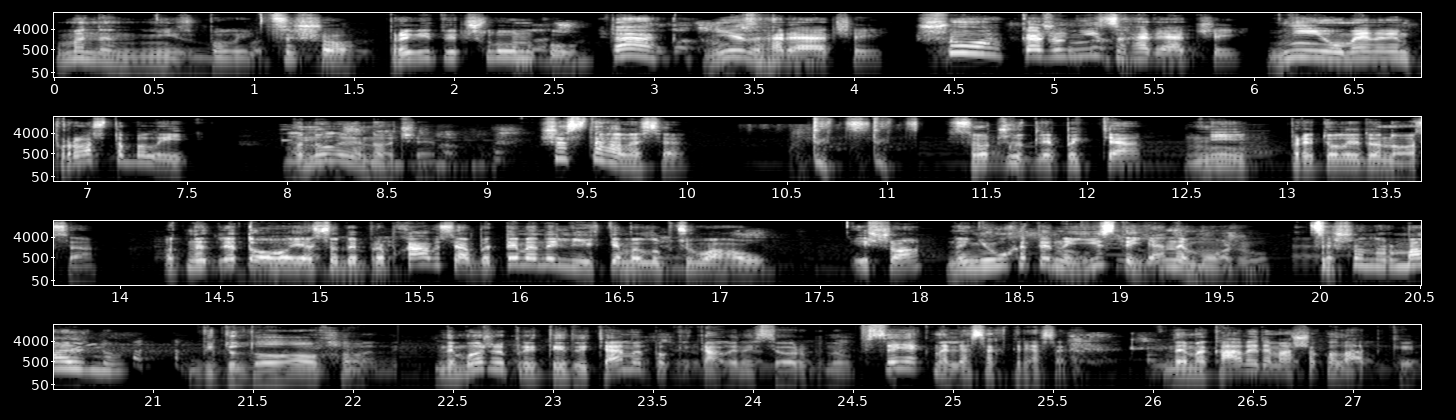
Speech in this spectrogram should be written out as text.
У мене ніс болить. Це що? Привіт від шлунку? Так, ніс гарячий. Що? Кажу, ніс гарячий. Ні, у мене він просто болить. Минулої ночі. Що сталося? Соджу для пиття? Ні, притули до носа. От не для того я сюди припхався, аби ти мене ліктями лупцював. І що? Не нюхати, не їсти я не можу. Це що нормально? Бідолаха. Не можу прийти до тями, поки кави не сьорбну. Все як на лясах трясах. Нема кави, нема шоколадки.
